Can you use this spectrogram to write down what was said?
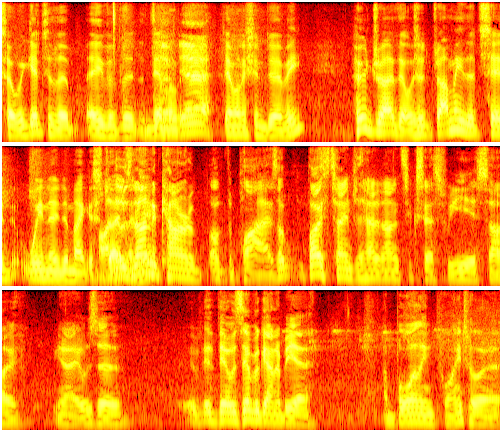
So we get to the eve of the demol- yeah. demolition derby. Who drove that? Was it Drummy that said we need to make a Oh, statement? there was an undercurrent of, of the players. Uh, Both teams had had an unsuccessful year, so you know it was a. If there was ever going to be a, a boiling point, or a,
